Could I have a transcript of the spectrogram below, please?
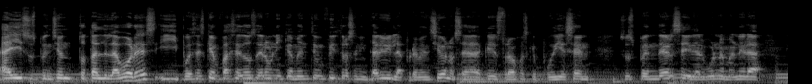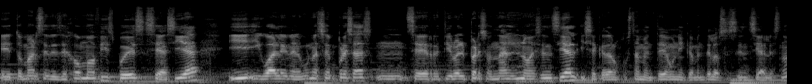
Hay suspensión total de labores y pues es que en fase 2 era únicamente un filtro sanitario y la prevención, o sea, aquellos trabajos que pudiesen suspenderse y de alguna manera tomarse desde home office, pues se hacía y igual en algunas empresas mm, se retiró el personal no esencial y se quedaron justamente únicamente los esenciales, ¿no?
